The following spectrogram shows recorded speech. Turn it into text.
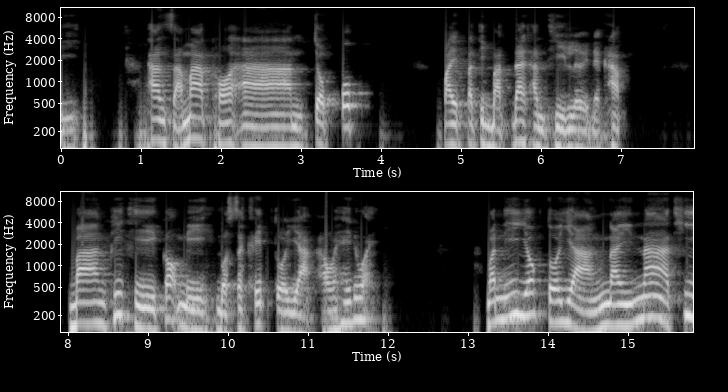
นี้ ท่านสามารถพออ่านจบปุ๊บ ไปปฏิบัติได้ทันทีเลยนะครับ บางพิธีก็มีบทสคริปต์ตัวอย่างเอาไว้ให้ด้วย วันนี้ยกตัวอย่างในหน้าที่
